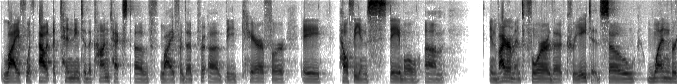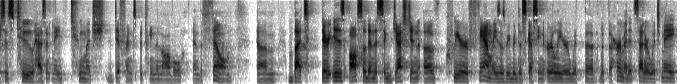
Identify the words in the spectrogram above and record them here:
life without attending to the context of life or the, uh, the care for a healthy and stable um, environment for the created. So one versus two hasn't made too much difference between the novel and the film. Um, but there is also then the suggestion of queer families, as we were discussing earlier with the, with the hermit, et cetera, which may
